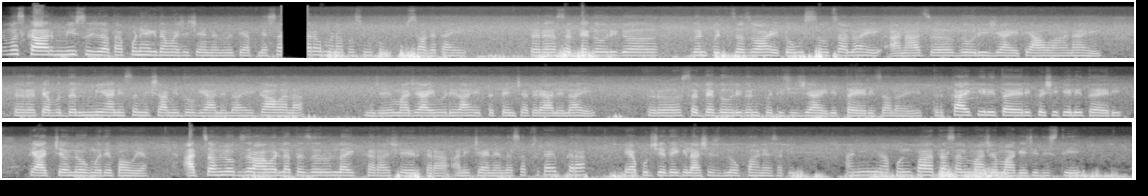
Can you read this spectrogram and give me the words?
नमस्कार मी सुजाता. पुन्हा एकदा माझ्या चॅनलवरती आपल्या सर्व मनापासून खूप खूप स्वागत आहे. तर सध्या गौरी ग गणपतीचा जो आहे तो उत्सव चालू आहे आणि आज गौरी जे आहे ते आवाहन आहे. तर त्याबद्दल मी आणि समीक्षा आम्ही दोघे आलेलो आहे गावाला. म्हणजे माझे आईवडील आहेत तर त्यांच्याकडे आलेलो आहे. तर सध्या गौरी गणपतीची जी आहे ती तयारी चालू आहे. तर काय केली तयारी कशी केली तयारी ते आजच्या व्लॉगमध्ये पाहूया. आजचा व्लॉग जर आवडला तर जरूर लाईक करा शेअर करा आणि चॅनलला सबस्क्राईब करा. यापुढचे देखील असेच व्लॉग पाहण्यासाठी. आणि आपण पाहत असाल माझ्या मागे जी दिसते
